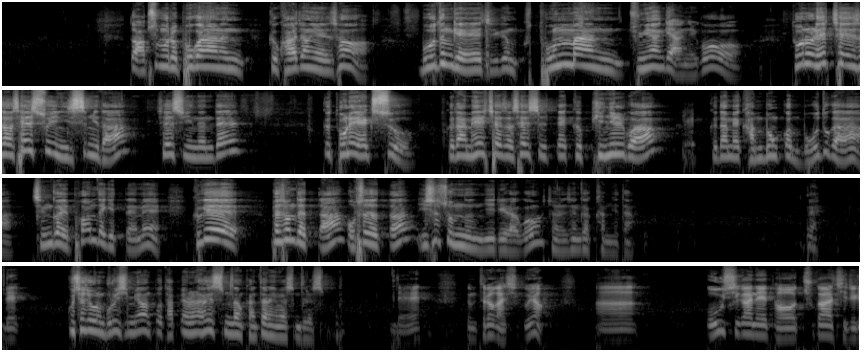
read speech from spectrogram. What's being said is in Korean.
또 압수물을 보관하는 그 과정에서 모든 게 지금 돈만 중요한 게 아니고 돈을 해체해서 셀 수 있습니다. 셀 수 있는데 그 돈의 액수, 그 다음에 해체해서 셌을 때 그 비닐과 그 다음에 감봉권 모두가 증거에 포함되기 때문에 그게 훼손됐다, 없어졌다, 있을 수 없는 일이라고 저는 생각합니다. 네, 구체적으로 물으시면 또 답변을 하겠습니다. 간단하게 말씀드렸습니다. 네. 그럼 들어가시고요. 아, 오후 시간에 더 추가 질의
